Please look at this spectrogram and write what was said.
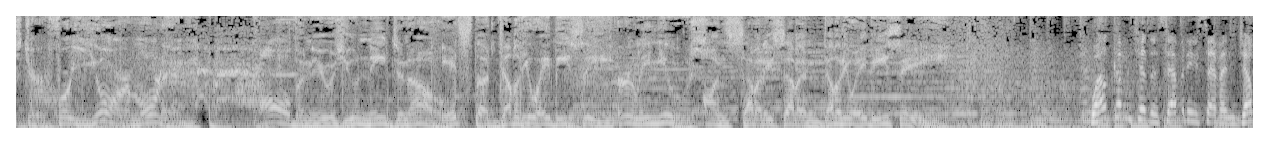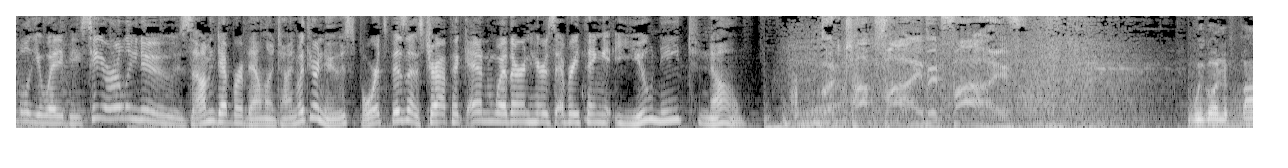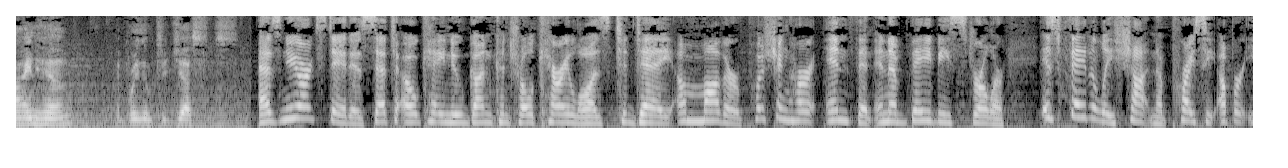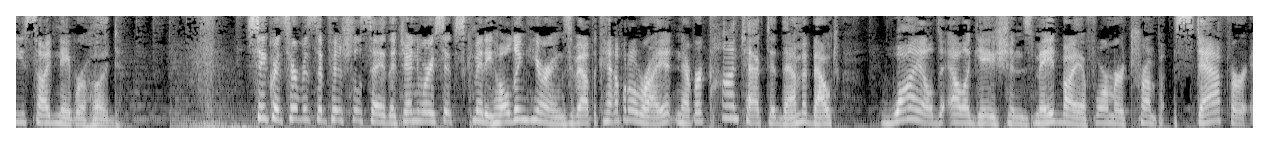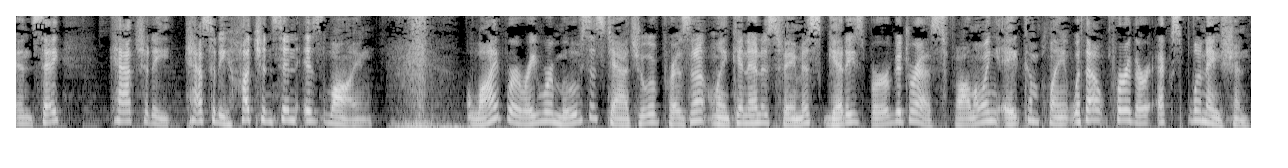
booster for your morning. All the news you need to know. It's the WABC Early News on 77 WABC. Welcome to the 77 WABC Early News. I'm Deborah Valentine with your news, sports, business, traffic, and weather. And here's everything you need to know. The top five at five. We're going to find him and bring him to justice. As New York State is set to okay new gun control carry laws today, a mother pushing her infant in a baby stroller is fatally shot in a pricey Upper East Side neighborhood. Secret Service officials say the January 6th committee holding hearings about the Capitol riot never contacted them about wild allegations made by a former Trump staffer and say Cassidy, Cassidy Hutchinson is lying. Library removes a statue of President Lincoln and his famous Gettysburg Address following a complaint without further explanation.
